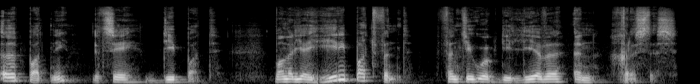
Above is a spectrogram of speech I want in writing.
'n pad nie, dit sê die pad. Wanneer jy hierdie pad vind, vind jy ook die lewe in Christus.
